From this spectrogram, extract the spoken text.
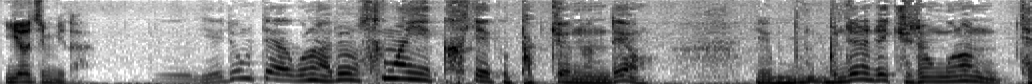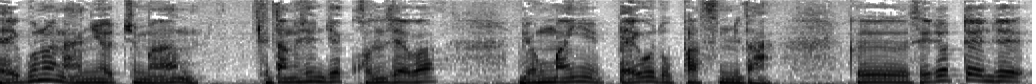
이어집니다. 그 예종 때하고는 아주 상황이 크게 그 바뀌었는데요. 문제는 이제 귀성군은 대군은 아니었지만 그 당시 이제 권세와 명망이 매우 높았습니다. 그 세조 때 이제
